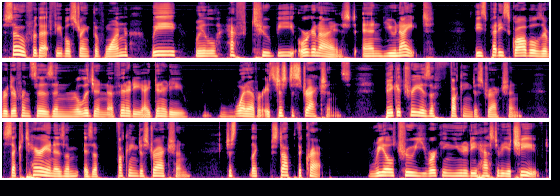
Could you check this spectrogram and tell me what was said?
So, for that feeble strength of one, we will have to be organized and unite These petty squabbles over differences in religion, affinity, identity, whatever, it's just distractions. Bigotry is a fucking distraction. Sectarianism is a fucking distraction. Just, like, stop the crap. Real, true working unity has to be achieved.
